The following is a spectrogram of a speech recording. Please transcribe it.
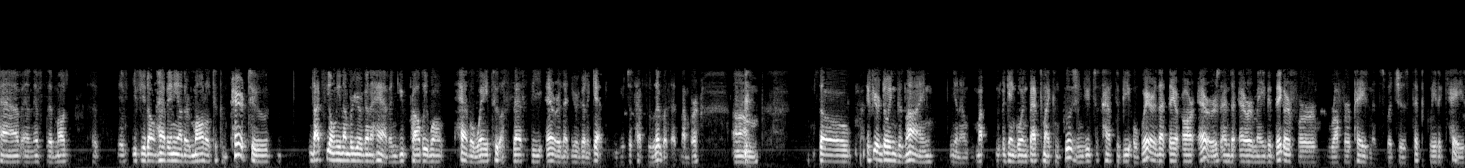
have, and if the if if you don't have any other model to compare to, that's the only number you're going to have, and you probably won't have a way to assess the error that you're going to get. You just have to live with that number. Um, so if you're doing design, you know, again, going back to my conclusion, you just have to be aware that there are errors, and the error may be bigger for rougher pavements, which is typically the case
